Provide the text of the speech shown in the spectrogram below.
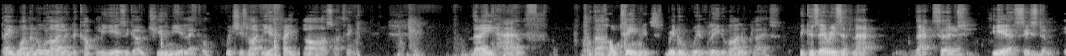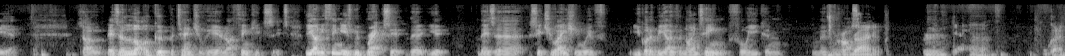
they won an All Ireland a couple of years ago, junior level, which is like the FA Vase, I think. They have, well, their whole team is riddled with League of Ireland players because there isn't that that uh, Yeah. tier system here. So there's a lot of good potential here, and I think it's it's the only thing is with Brexit that you there's a situation with you've got to be over 19 before you can move across. Right. Mm. Yeah. Okay.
